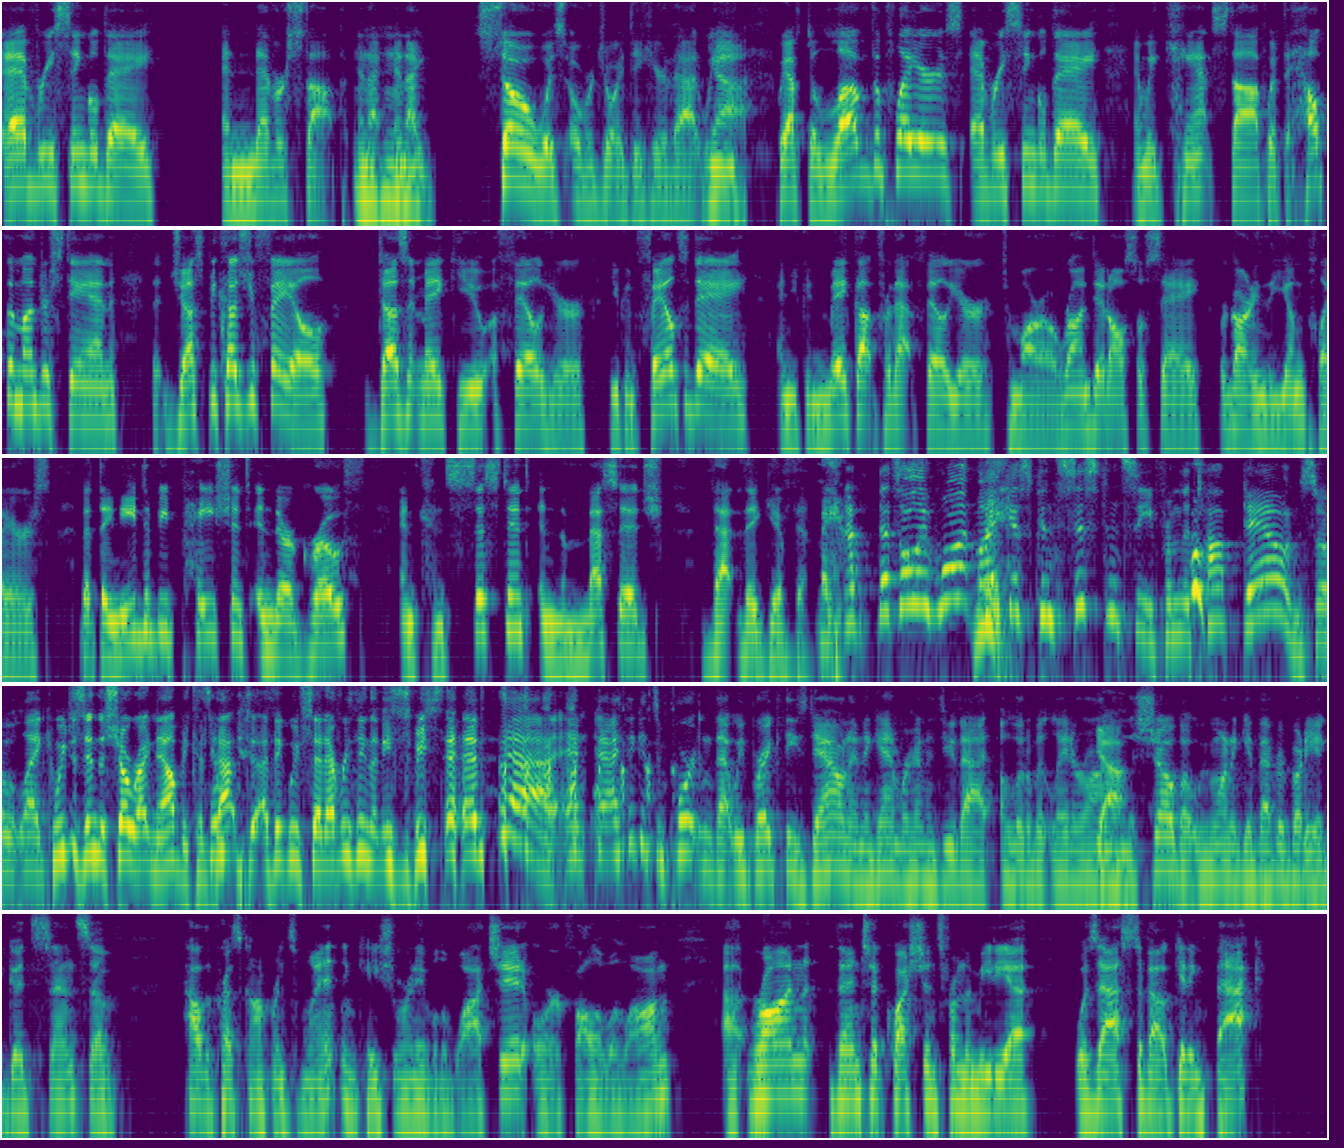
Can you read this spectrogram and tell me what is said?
every single day and never stop. And Mhm. I and I so was overjoyed to hear that. We yeah. we have to love the players every single day and we can't stop. We have to help them understand that just because you fail doesn't make you a failure. You can fail today and you can make up for that failure tomorrow. Ron did also say regarding the young players that they need to be patient in their growth and consistent in the message that they give them. Man, That, that's all I want, Mike, Man. is consistency from the Woo. top down. So, like, can we just end the show right now? Because that I think we've said everything that needs to be said. yeah, and, and I think it's important that we break these down. And again, we're going to do that a little bit later on Yeah. in the show, but we want to give everybody a good sense of how the press conference went in case you weren't able to watch it or follow along. Uh, Ron then took questions from the media, was asked about getting back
